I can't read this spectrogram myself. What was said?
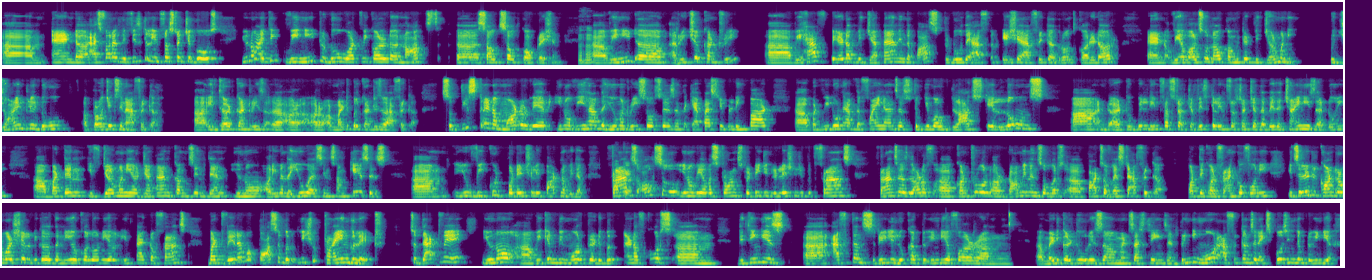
Um, and uh, as far as the physical infrastructure goes, you know, I think we need to do what we call the North uh, South South cooperation. Mm-hmm. Uh, we need uh, a richer country. Uh, we have paired up with Japan in the past to do the Af- Asia Africa Growth Corridor, and we have also now committed with Germany to jointly do uh, projects in Africa, uh, in third countries uh, or, or, or, multiple countries of Africa. So this kind of model where you know we have the human resources and the capacity building part, uh, but we don't have the finances to give out large scale loans uh, and, to build infrastructure, physical infrastructure, the way the Chinese are doing. But then if Germany or Japan comes in, then you know, or even the US in some cases, um, you we could potentially partner with them. France okay. also, you know, we have a strong strategic relationship with France. France has a lot of uh, control or dominance over uh, parts of West Africa, what they call Francophonie. It's a little controversial because of the neo-colonial impact of France, but wherever possible, we should triangulate. So that way, you know, uh, we can be more credible. And of course, um, the thing is, uh, Africans really look up to India for um, uh, medical tourism and such things and bringing more africans and exposing them to india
